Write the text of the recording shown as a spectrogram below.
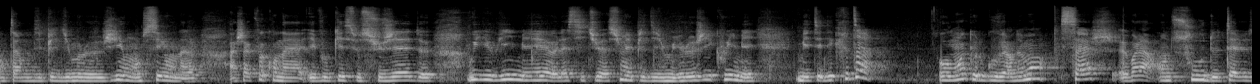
en termes d'épidémiologie, on le sait, on a à chaque fois qu'on a évoqué ce sujet de oui, oui, mais euh, la situation épidémiologique, oui, mais mettez des critères au moins que le gouvernement sache, euh, voilà, en dessous de tels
